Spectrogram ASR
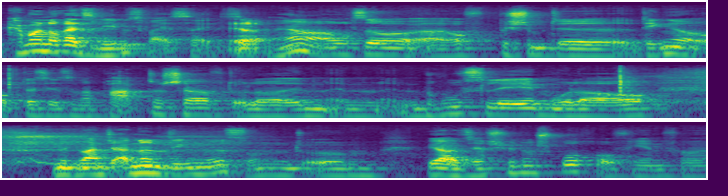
kann man noch als Lebensweisheit sehen. Ja. auch so äh, auf bestimmte Dinge, ob das jetzt in der Partnerschaft oder im, im, im Berufsleben oder auch mit manch anderen Dingen ist. Und ähm, ja, sehr schöner Spruch auf jeden Fall.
